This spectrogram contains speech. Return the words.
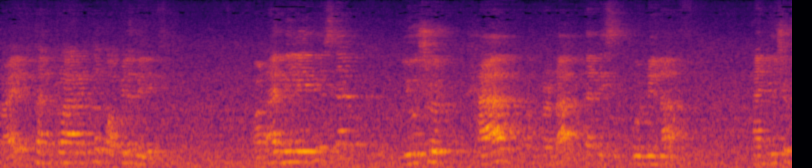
Right? Contrary to the popular belief. What I believe is that you should have a product that is good enough and you should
